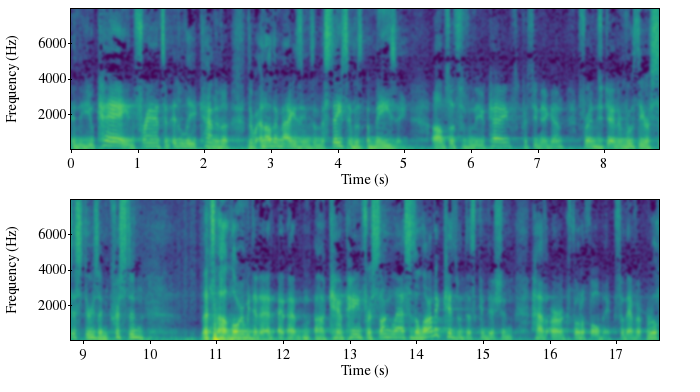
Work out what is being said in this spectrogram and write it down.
in the UK, in France, in Italy, Canada, and other magazines in the States. It was amazing. Um, so it's from the UK, Christina again. Friends Jen and Ruthie are sisters, and Kristen that's, uh, Lauren, we did a, a, a, campaign for sunglasses. A lot of kids with this condition have, are photophobic, so they have a real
